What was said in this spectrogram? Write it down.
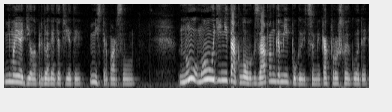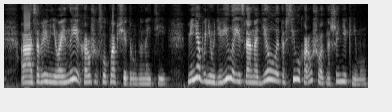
Не мое дело предлагать ответы, мистер Парслоу. Ну, Моуди не так ловок с запонками и пуговицами, как в прошлые годы, а со времени войны хороших слуг вообще трудно найти. Меня бы не удивило, если она делала это в силу хорошего отношения к нему.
